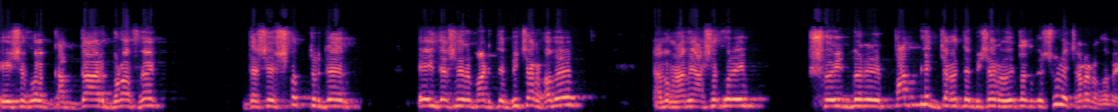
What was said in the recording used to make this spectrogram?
এই সকল গাদ্দার, বোনাফেট দেশের শত্রুদের এই দেশের মাটিতে বিচার হবে এবং আমি আশা করি শহীদ মিনারের পাবলিক জায়গাতে বিচার হয়ে তাদেরকে শুনে ছাড়ানো হবে।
